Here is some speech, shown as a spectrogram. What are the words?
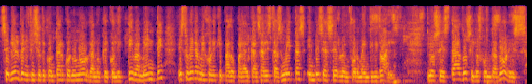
se vio el beneficio de contar con un órgano que colectivamente estuviera mejor equipado para alcanzar estas metas en vez de hacerlo en forma individual. Los estados y los fundadores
